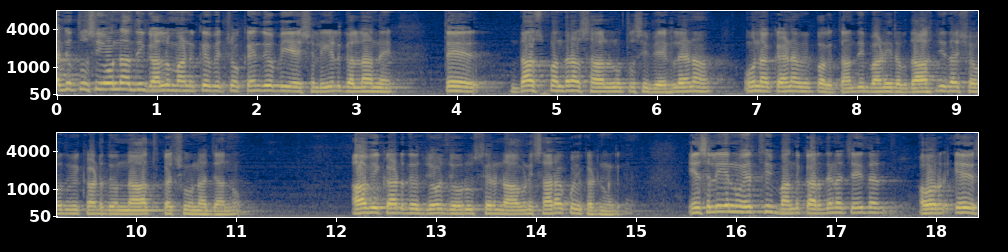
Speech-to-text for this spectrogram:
ਅੱਜ ਤੁਸੀਂ ਉਹਨਾਂ ਦੀ ਗੱਲ ਮੰਨ ਕੇ ਵਿੱਚੋਂ ਕਹਿੰਦੇ ਹੋ ਵੀ ਇਹ ਅਸ਼ਲੀਲ ਗੱਲਾਂ ਨੇ, ਤੇ 10-15 ਸਾਲ ਨੂੰ ਤੁਸੀਂ ਵੇਖ ਲੈਣਾ, ਉਹਨਾਂ ਕਹਿਣਾ ਵੀ ਭਗਤਾਂ ਦੀ ਬਾਣੀ, ਰਵਿਦਾਸ ਜੀ ਦਾ ਸ਼ਬਦ ਵੀ ਕੱਢ ਦਿਓ, ਨਾਥ ਕਛੂ ਨਾ ਜਾਣੋ। ਆ ਵੀ ਕੱਢ ਦਿਓ, ਜੋ ਜੋਰੂ ਸਿਰ ਨਾਵਣੀ ਸਾਰਾ ਕੁਝ ਕੱਢਣਗੇ। ਇਸ ਲਈ ਇਹਨੂੰ ਇੱਥੇ ਹੀ ਬੰਦ ਕਰ ਦੇਣਾ ਚਾਹੀਦਾ ਔਰ ਇਸ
